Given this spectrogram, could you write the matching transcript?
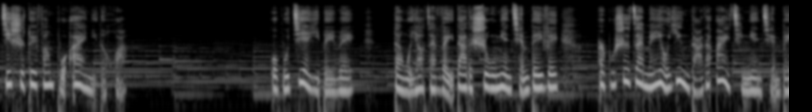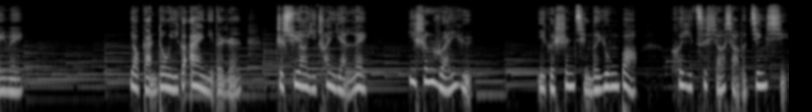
即使对方不爱你的话，我不介意卑微，但我要在伟大的事物面前卑微，而不是在没有应答的爱情面前卑微。要感动一个爱你的人，只需要一串眼泪，一声软语。一个深情的拥抱和一次小小的惊喜，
